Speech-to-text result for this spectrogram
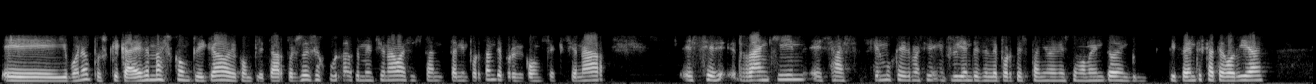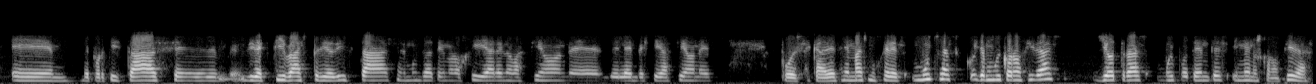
eh, y bueno, pues que cada vez es más complicado de completar. Por eso ese jurado que mencionabas es tan, tan importante, porque confeccionar ese ranking, esas 100 mujeres más influyentes del deporte español en este momento, en diferentes categorías, eh, deportistas, eh, directivas, periodistas, en el mundo de la tecnología, la innovación, de la investigación, pues cada vez hay más mujeres, muchas muy conocidas y otras muy potentes y menos conocidas.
